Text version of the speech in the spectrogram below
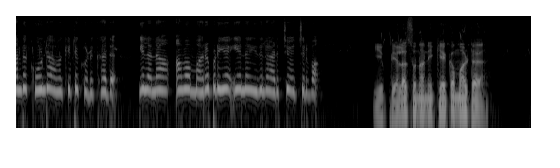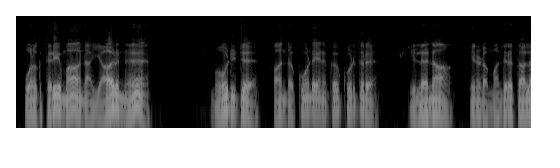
அந்த கூண்டு அவன்கிட்ட கொடுக்காத. இல்லனா அவன் மறுபடியும் என்ன இதுல அடைச்சு வச்சிருவான். இப்படியெல்லாம் சொன்னா நீ கேட்க மாட்ட. உனக்கு தெரியுமா நான் யாருன்னு? மூடிட்டு அந்த கூண்டை எனக்கு கொடுத்துரு. இல்லைனா என்னோட மந்திரத்தால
